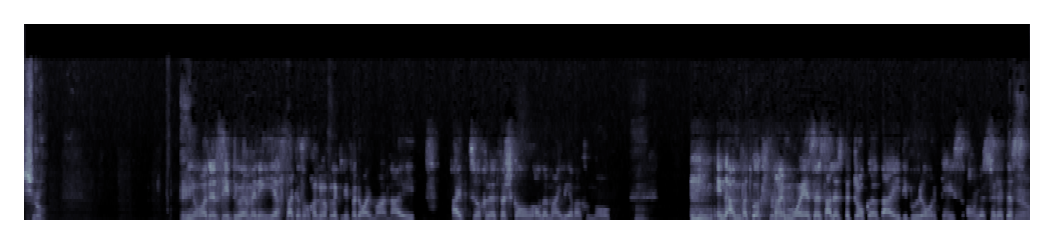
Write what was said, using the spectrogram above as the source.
Sjoe. En Ja, dis die dominee. Yes, ek is ongelooflik lief vir daai man. Hy het, hy het so groot verskil al in my lewe gemaak. Hmm. en um, wat ook vir my mooi is is hulle is betrokke by die boereorkes aande. So dit is Ja.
